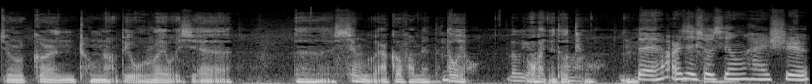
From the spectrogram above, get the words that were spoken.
就是个人成长，比如说有一些，嗯、性格呀各方面的都有，都有。我感觉都挺好。嗯，对，而且秀清还是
